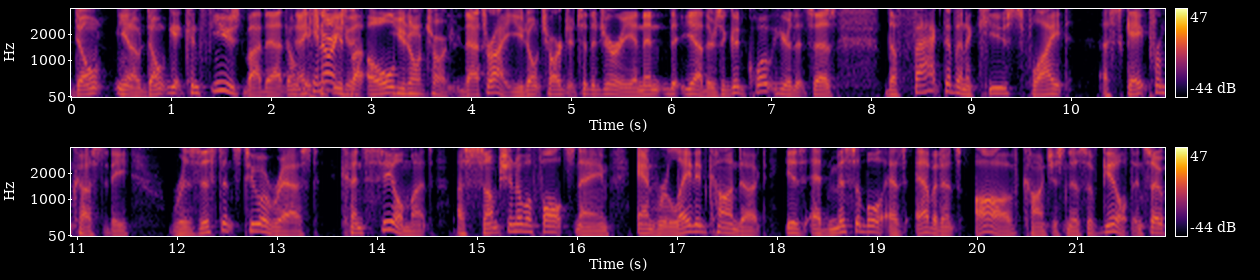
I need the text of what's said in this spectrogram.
don't you know don't get confused by that. Don't They get can confused argue by it. old You don't charge it. that's right. You don't charge it to the jury. And then, th- yeah, there's a good quote here that says the fact of an accused's flight, escape from custody, resistance to arrest, concealment, assumption of a false name, and related conduct is admissible as evidence of consciousness of guilt. And so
